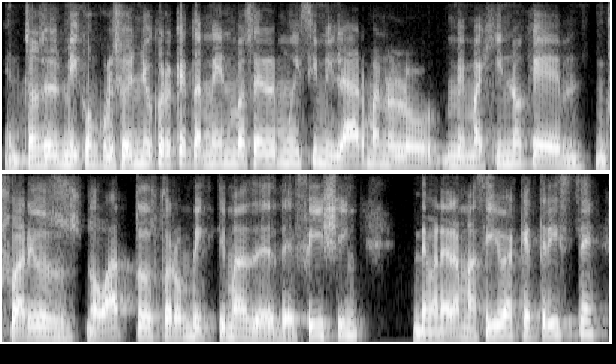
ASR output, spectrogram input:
Entonces, mi conclusión yo creo que también va a ser muy similar, Manolo. Me imagino que usuarios novatos fueron víctimas de, de phishing de manera masiva. Qué triste.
